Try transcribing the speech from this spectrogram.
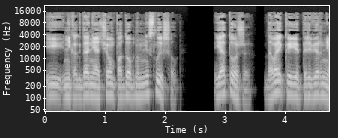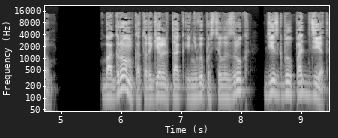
И никогда ни о чем подобном не слышал. Я тоже. Давай-ка ее перевернем». Багром, который Геральт так и не выпустил из рук, диск был поддет.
